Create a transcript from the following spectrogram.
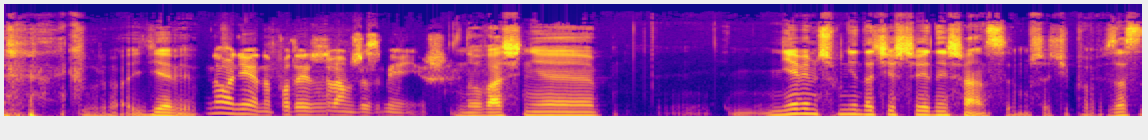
Kurwa, nie wiem. No nie, no podejrzewam, że zmienisz. No właśnie, nie wiem, czy nie dać jeszcze jednej szansy, muszę ci powiedzieć. Zas,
